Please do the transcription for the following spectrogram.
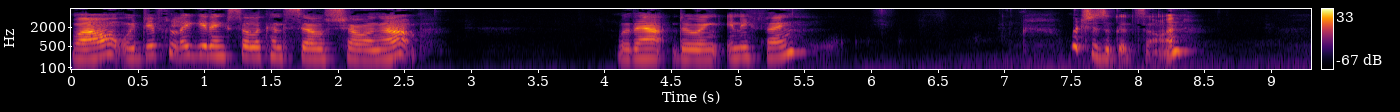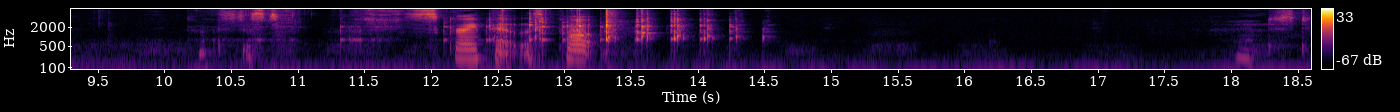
Well, we're definitely getting silicon cells showing up without doing anything, which is a good sign. Let's just scrape out this pot. And just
